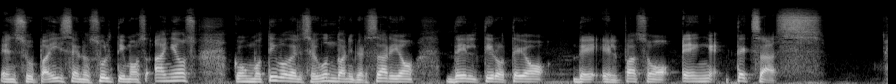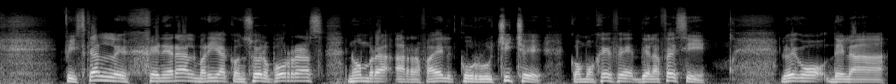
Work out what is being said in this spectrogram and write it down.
en su país en los últimos años con motivo del segundo aniversario del tiroteo de El Paso en Texas. Fiscal General María Consuelo Porras nombra a Rafael Curruchiche como jefe de la FESI. Luego de la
